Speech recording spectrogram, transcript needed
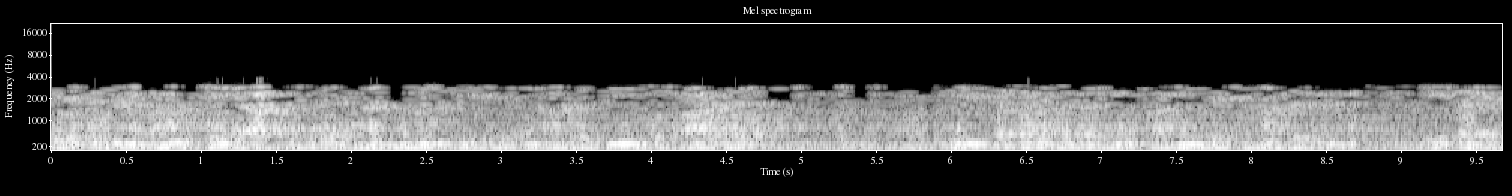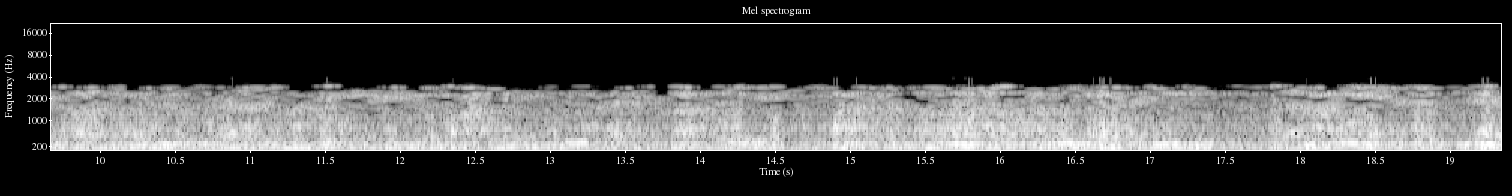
ඒකෙන් මහන්සියලා බුදුරජාණන් වහන්සේ දේශනා කරන පාඩ විස්තරන කරන කර්ම දේශනා කරන ඒකයි අපි බලන්නේ යන බුදුරජාණන් වහන්සේ දේශනා පාඩ දේශනා කරන්නේ මනස භවනාව අනුමතයෙන් නරණය දැන්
